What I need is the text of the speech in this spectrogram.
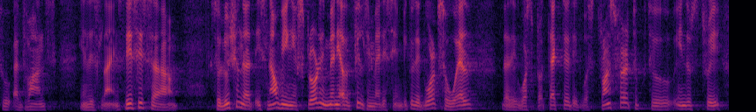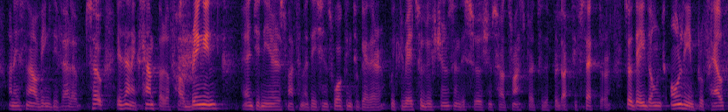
to advance in these lines. This is a solution that is now being explored in many other fields in medicine because it works so well that it was protected, it was transferred to, to industry, and is now being developed. So it's an example of how bringing engineers, mathematicians working together, we create solutions, and these solutions are transferred to the productive sector. So they don't only improve health,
